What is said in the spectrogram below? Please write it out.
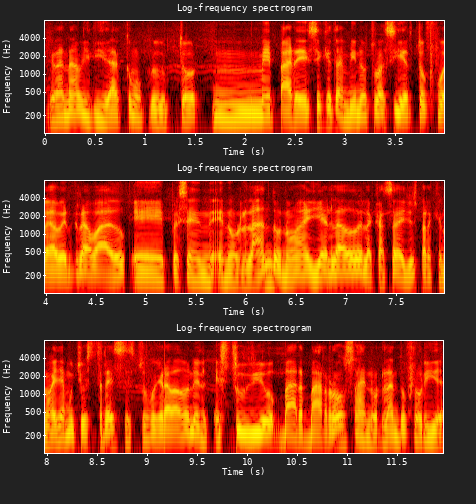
gran habilidad como productor. Mm, me parece que también otro acierto fue haber grabado eh, pues en, en, Orlando, ¿no? Ahí al lado de la casa de ellos para que no haya mucho estrés. Esto fue grabado en el estudio Barbarosa en Orlando, Florida.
